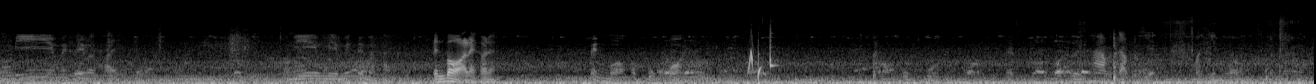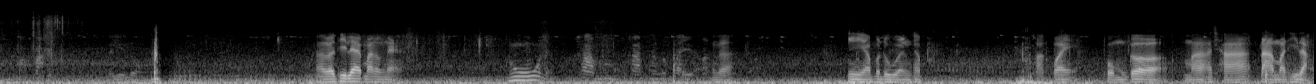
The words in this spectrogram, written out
ตรงนี้ยังไม่เคยมาใส่ตรงนี้มีไม่เคยมาใส่เป็นบ่ออะไรเขาเนี่ย เป็นบ่อเขาปลูกหอยเมื่อคืนข้ามาจับเขียดมาเห็นแล้วมันน่ามาปากก็เลยลงอ่าแล้วที่แรกมาตรงไหนงูน่ะข้ามข้ามทางรถไฟฝั่งเหรอนี่ครับมาดูกันครับปักไว้ ผมก็มาช้าตามมาทีหลัง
